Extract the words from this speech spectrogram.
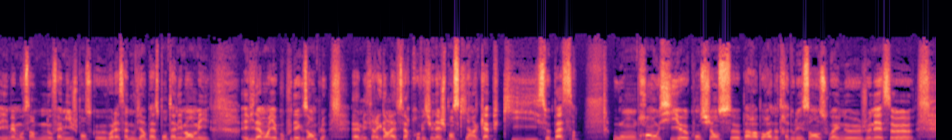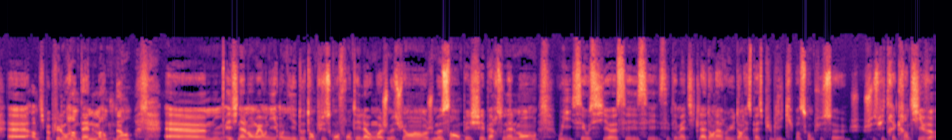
et même au sein de nos familles, je pense que voilà, ça nous vient pas spontanément, mais évidemment il y a beaucoup d'exemples. Euh, mais c'est vrai que dans la sphère professionnelle, je pense qu'il y a un cap qui se passe, où on prend aussi euh, conscience euh, par rapport à notre adolescence ou à une jeunesse un petit peu plus lointaine maintenant. et finalement, ouais, on y, est d'autant plus confronté. Là où moi, je me, suis je me sens empêchée personnellement, oui, c'est aussi ces thématiques-là dans la rue, dans l'espace public, parce qu'en plus, je, je, suis très craintive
